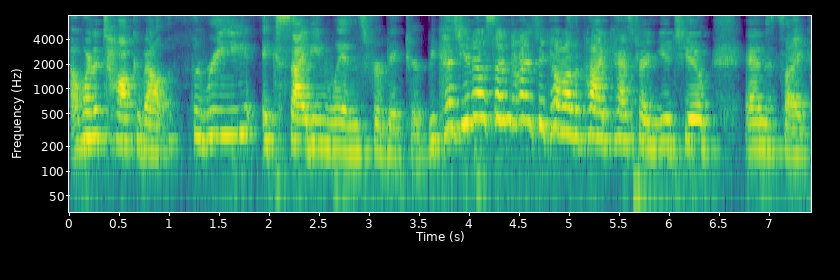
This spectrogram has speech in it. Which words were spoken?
I want to talk about three exciting wins for Victor because you know sometimes we come on the podcast or on YouTube and it's like,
